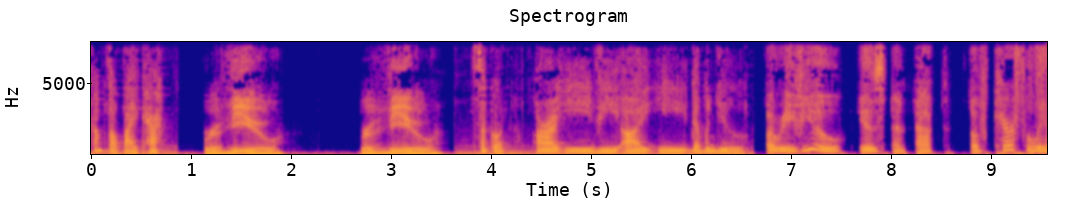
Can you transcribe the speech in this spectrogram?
คำต่อไปค่ะ Review. Review. สะกด R E V I E W A review is an act of carefully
